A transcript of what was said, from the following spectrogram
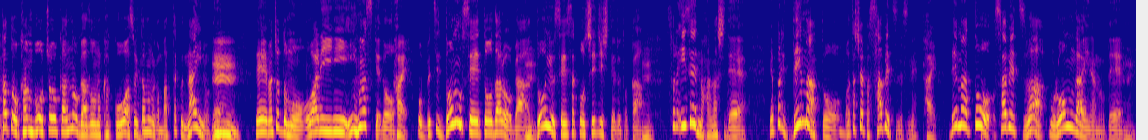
加藤官房長官の画像の加工はそういったものが全くないので、うん。で、まあ、ちょっともう終わりに言いますけど、はい。もう別にどの政党だろうが、うん。どういう政策を支持してるとか、うん。それ以前の話でやっぱりデマと私はやっぱ差別ですね。はい。デマと差別はもう論外なので、うん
